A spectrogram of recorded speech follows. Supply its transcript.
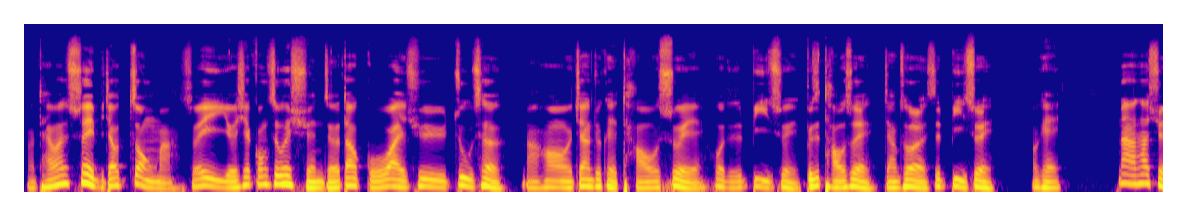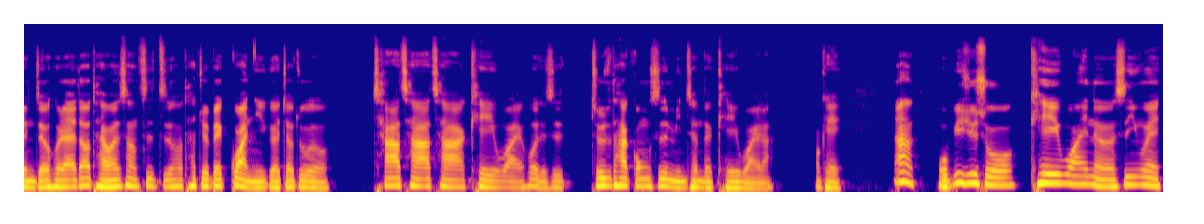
啊。台湾税比较重嘛，所以有些公司会选择到国外去注册，然后这样就可以逃税或者是避税，不是逃税，讲错了，是避税。OK，那他选择回来到台湾上市之后，他就被冠一个叫做。叉叉叉 KY，或者是就是他公司名称的 KY 啦。OK，那我必须说 KY 呢，是因为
